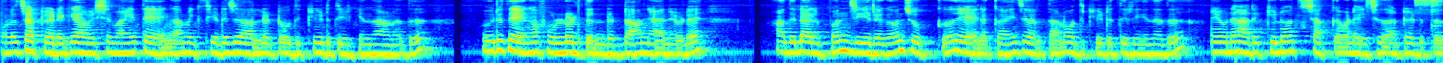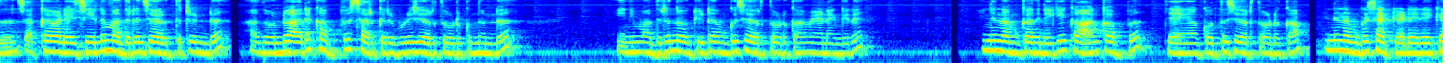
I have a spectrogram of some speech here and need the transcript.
നമ്മൾ ചക്കയുടെക്ക് ആവശ്യമായ തേങ്ങ മിക്സിയുടെ ജാറിലിട്ട് ഒതുക്കി എടുത്തിരിക്കുന്നതാണിത്. ഒരു തേങ്ങ ഫുൾ എടുത്തിട്ടുണ്ട് ഞാനിവിടെ അതിലല്പം ജീരകം ചുക്ക് ഏലക്കായും ചേർത്താണ് ഒതുക്കിയെടുത്തിരിക്കുന്നത് ഇവിടെ അര കിലോ ചക്ക വിളയിച്ചതായിട്ട് എടുത്തത്. ചക്ക വിളയിച്ചതിൽ മധുരം ചേർത്തിട്ടുണ്ട്. അതുകൊണ്ട് അര കപ്പ് ശർക്കര പൊടി ചേർത്ത് കൊടുക്കുന്നുണ്ട്. ഇനി മധുരം നോക്കിയിട്ട് നമുക്ക് ചേർത്ത് കൊടുക്കാൻ വേണമെങ്കിൽ. ഇനി നമുക്കതിലേക്ക് കാൽ കപ്പ് തേങ്ങാക്കൊത്ത് ചേർത്ത് കൊടുക്കാം. ഇനി നമുക്ക് ചക്കയുടെയിലേക്ക്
